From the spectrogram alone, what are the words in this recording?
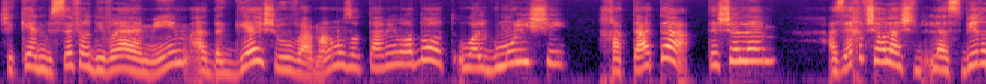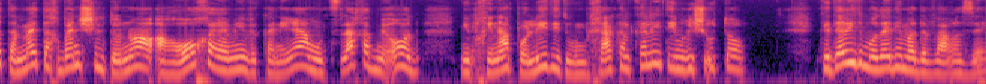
שכן בספר דברי הימים, הדגש הוא, ואמרנו זאת פעמים רבות, הוא על גמול אישי. חטאת? תשלם. אז איך אפשר להסביר את המתח בין שלטונו ארוך הימים וכנראה המוצלחת מאוד מבחינה פוליטית ומבחינה כלכלית עם רשעותו? כדי להתמודד עם הדבר הזה,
